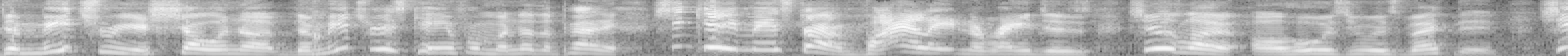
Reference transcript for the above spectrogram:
Demetrius showing up. Demetrius came from another planet. She came in, and started violating the Rangers. She was like, "Oh, who was you expecting?" She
